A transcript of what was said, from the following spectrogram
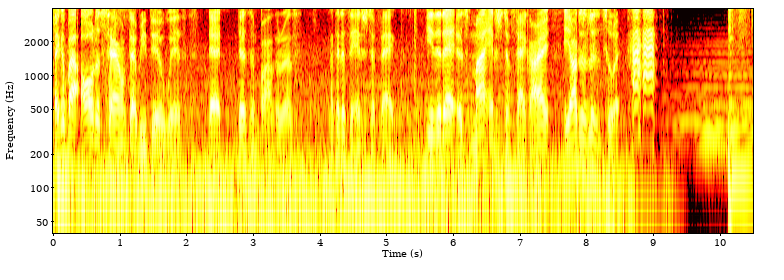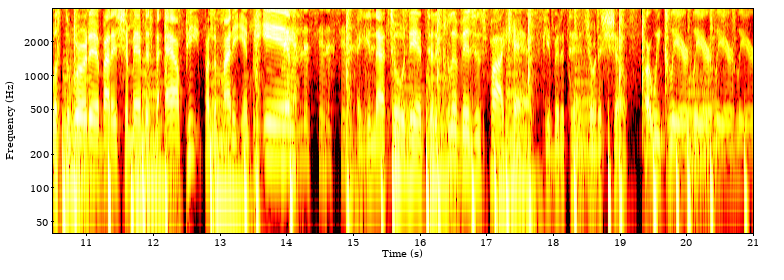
Think about all the sounds that we deal with that doesn't bother us. I think that's an interesting fact. Either that is my interesting fact, all right? Y'all just listen to it. What's the word, everybody? It's your man, Mr. Al Pete from the Mighty MPN. Man, listen, listen, listen. And you're now tuned in to the Clear Visions podcast. Get ready to enjoy the show. Are we clear, clear, clear, clear?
